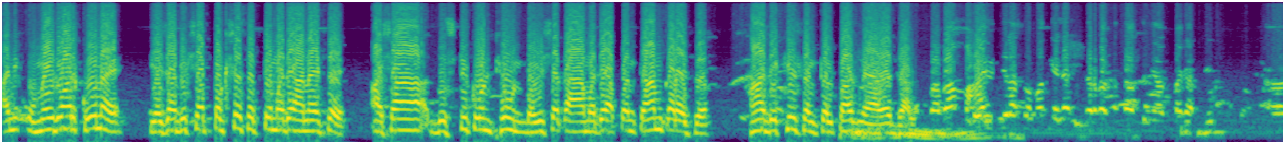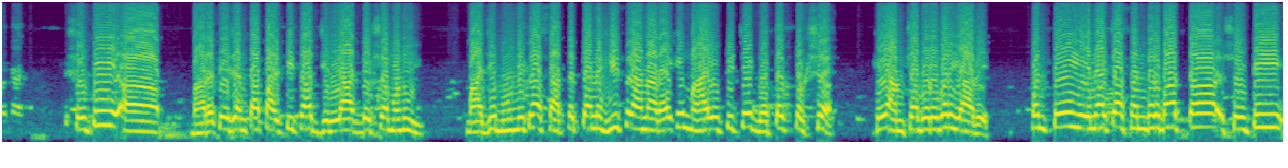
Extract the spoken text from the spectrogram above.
आणि उमेदवार कोण आहे याच्यापेक्षा पक्ष सत्तेमध्ये आणायचंय अशा दृष्टिकोन ठेवून भविष्य काळामध्ये आपण काम करायचं. हा देखील संकल्प आज मेळाव्यात झाला. बाबा महायुतीला सोबत शेवटी भारतीय जनता पार्टीचा जिल्हा अध्यक्ष म्हणून माझी भूमिका सातत्यानं हीच राहणार आहे की महायुतीचे घटक पक्ष हे आमच्या बरोबर यावे. पण ते येण्याच्या संदर्भात शेवटी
